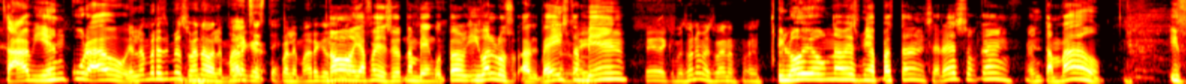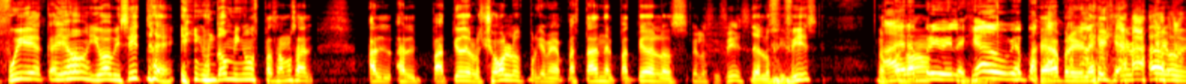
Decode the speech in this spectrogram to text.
Estaba bien curado, güey. el nombre sí me suena, vale madre. Que, existe? vale madre que No, suena. ya falleció también, güey. Pero iba a los, al base también. Sí, de que me suena, me suena. Y luego yo una vez mi papá estaba en el cerezo acá, en- en Tambado. Y fui acá yo, iba a visita. Y un domingo nos pasamos al, al, al patio de los cholos, porque mi papá estaba en el patio de los, De los fifís. de los fifís. Nos Ah, era privilegiado, mi papá. Era privilegiado.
